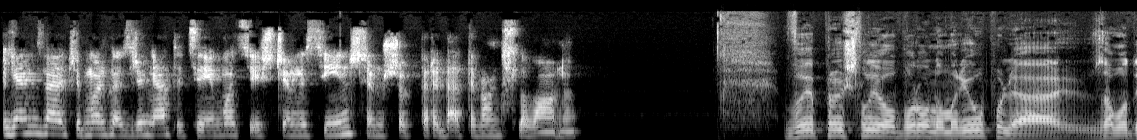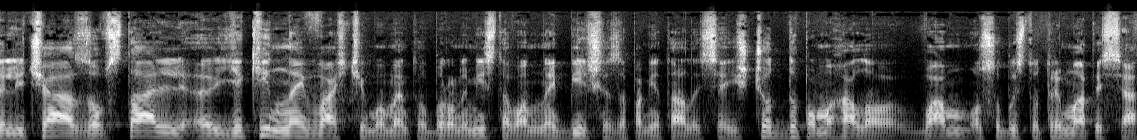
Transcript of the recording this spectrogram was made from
я не знаю, чи можна зрівняти ці емоції з чимось іншим, щоб передати вам словами. Ви пройшли оборону Маріуполя, заводи Ліча, Зовсталь. Е, Які найважчі моменти оборони міста вам найбільше запам'яталися, і що допомагало вам особисто триматися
